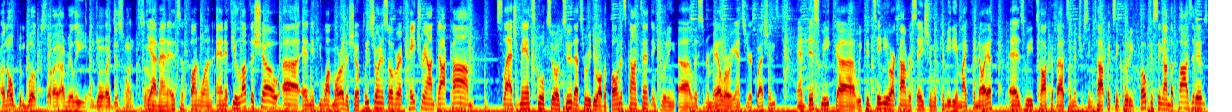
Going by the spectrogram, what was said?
an open book, so I, I really enjoyed this one. So. Yeah, man, it's a fun one. And if you love the show, uh, and if you want more of the show, please join us over at patreon.com slash manschool202. That's where we do all the bonus content, including uh, listener mail, where we answer your questions. And this week, uh, we continue our conversation with comedian Mike Finoia as we talk about some interesting topics, including focusing on the positives,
